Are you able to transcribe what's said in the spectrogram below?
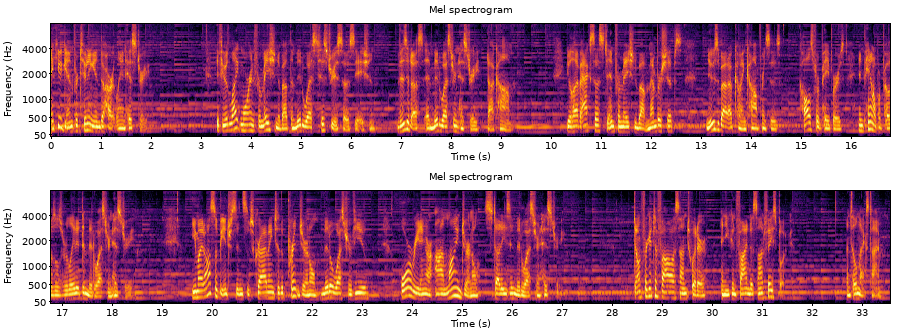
Thank you again for tuning in to Heartland History. If you would like more information about the Midwest History Association, visit us at MidwesternHistory.com. You'll have access to information about memberships, news about upcoming conferences, calls for papers, and panel proposals related to Midwestern history. You might also be interested in subscribing to the print journal Middle West Review or reading our online journal Studies in Midwestern History. Don't forget to follow us on Twitter, and you can find us on Facebook. Until next time.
